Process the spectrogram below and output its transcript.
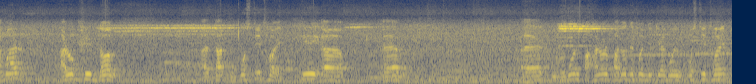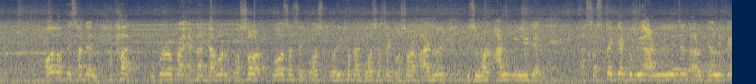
আমাৰ আৰক্ষীৰ দল তাত উপস্থিত হয়, সেই ভুৱন পাহাৰৰ পাদদেশত যেতিয়া গৈ উপস্থিত হয় অল অফ এ ছাডেন হঠাৎ ওপৰৰ পৰা এটা ডাঙৰ গছৰ গছ আছে, গছ পৰি থকা গছ আছে, গছৰ আঁৰ লৈ কিছুমান arm militant suspected to be arm militant আৰু তেওঁলোকে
